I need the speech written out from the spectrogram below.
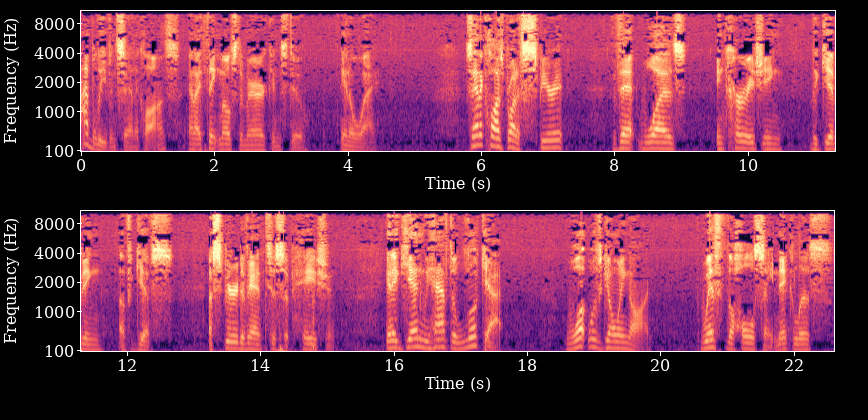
I believe in Santa Claus, and I think most Americans do, in a way. Santa Claus brought a spirit that was encouraging the giving of gifts, a spirit of anticipation. And again, we have to look at what was going on with the whole St. Nicholas,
